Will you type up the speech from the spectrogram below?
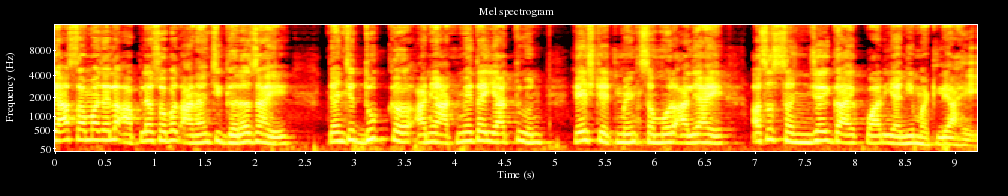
त्या समाजाला आपल्यासोबत आणायची गरज आहे. त्यांचे दुःख आणि आत्मीयता यातून हे स्टेटमेंट समोर आले आहे असं संजय गायकवाड यांनी म्हटले आहे.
